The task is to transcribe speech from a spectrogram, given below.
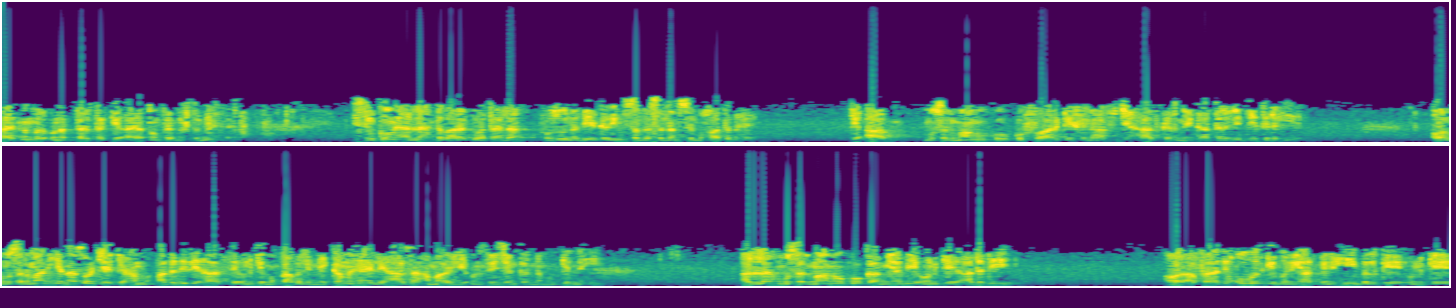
آیت نمبر انہتر تک کے آیتوں پر مشتمل ہے. اس رکو میں اللہ تبارک و تعالی حضور نبی کریم صلی اللہ علیہ وسلم سے مخاطب ہے. کہ آپ مسلمانوں کو کفار کے خلاف جہاد کرنے کا ترغیب دیتے رہیے۔ اور مسلمان یہ نہ سوچے کہ ہم عددی لحاظ سے ان کے مقابلے میں کم ہیں، لہذا ہمارے لیے ان سے جنگ کرنا ممکن نہیں۔ اللہ مسلمانوں کو کامیابی ان کے عددی اور افرادی قوت کی بنیاد پہ نہیں، بلکہ ان کے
